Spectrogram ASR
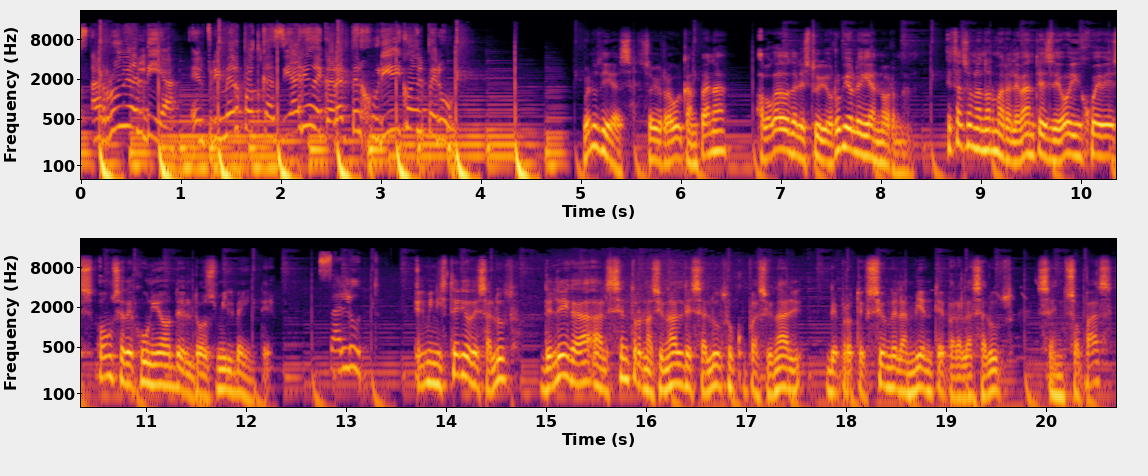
Bienvenidos a Rubio al Día, el primer podcast diario de carácter jurídico del Perú. Buenos días, soy Raúl Campana, abogado del estudio Rubio Leguía Norman. Estas son las normas relevantes de hoy, jueves 11 de junio del 2020. Salud. El Ministerio de Salud delega al Centro Nacional de Salud Ocupacional de Protección del Ambiente para la Salud, CENSOPAS,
